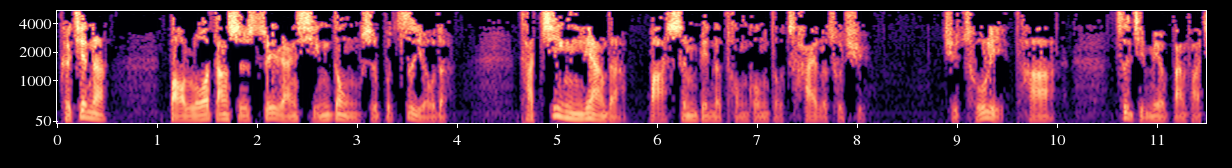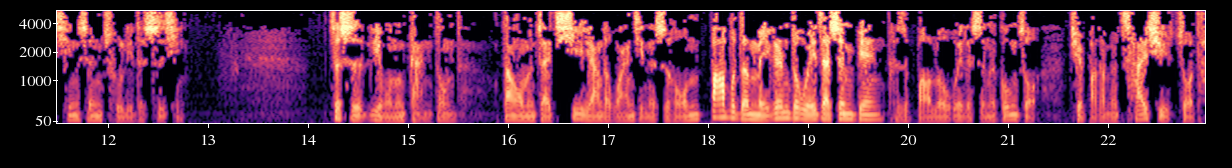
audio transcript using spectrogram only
可见呢，保罗当时虽然行动是不自由的，他尽量的把身边的童工都拆了出去，去处理他。自己没有办法亲身处理的事情，这是令我们感动的。当我们在凄凉的晚景的时候，我们巴不得每个人都围在身边。可是保罗为了神的工作，却把他们拆去做他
